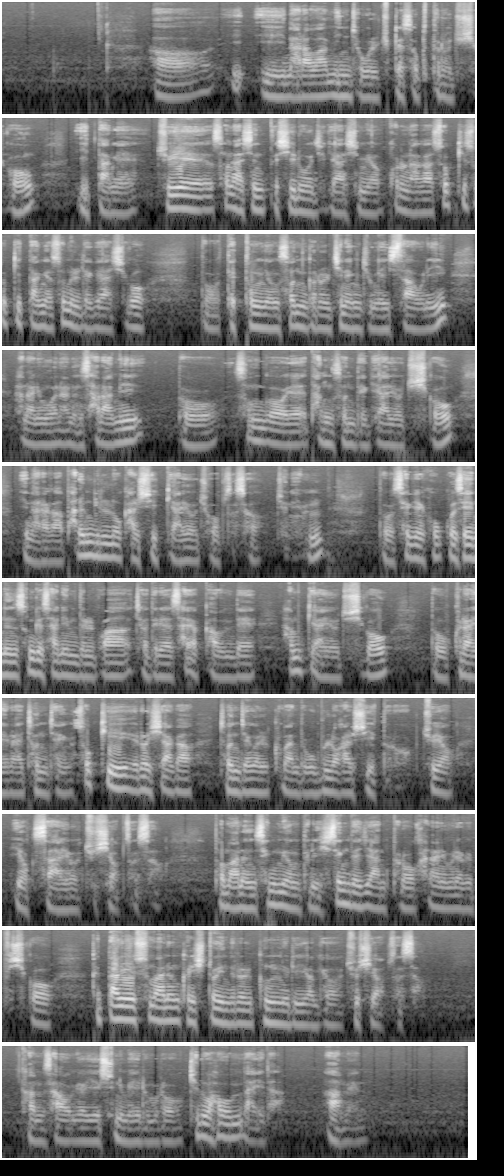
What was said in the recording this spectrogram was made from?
어, 이, 이 나라와 민족을 주께서 붙들어 주시고 이 땅에 주의 선하신 뜻이 이루어지게 하시며 코로나가 속기속기 땅에 소멸되게 하시고 또 대통령 선거를 진행 중에 있사오니 하나님 원하는 사람이 또 선거에 당선되게 하여 주시고 이 나라가 바른 길로 갈 수 있게 하여 주옵소서 주님. 또 세계 곳곳에 있는 선교사님들과 저들의 사역 가운데 함께하여 주시고 또 우크라이나 전쟁 속히 러시아가 전쟁을 그만두고 물러갈 수 있도록 주여 역사하여 주시옵소서. 더 많은 생명들이 희생되지 않도록 하나님을 베푸시고 그 땅의 수많은 그리스도인들을 극률히 여겨 주시옵소서. 감사하며 예수님의 이름으로 기도하옵나이다. 아멘.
